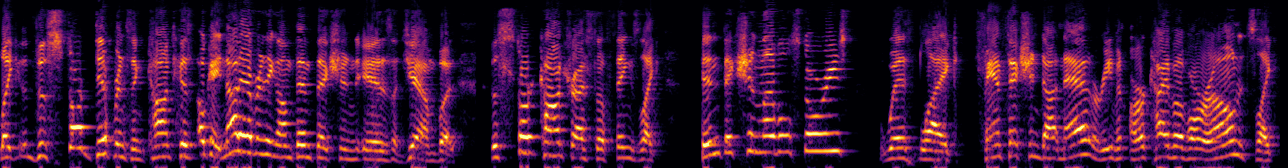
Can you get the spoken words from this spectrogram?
like the stark difference in con because okay, not everything on fanfiction is a gem, but the stark contrast of things like fanfiction level stories with like fanfiction.net or even archive of our own, it's like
